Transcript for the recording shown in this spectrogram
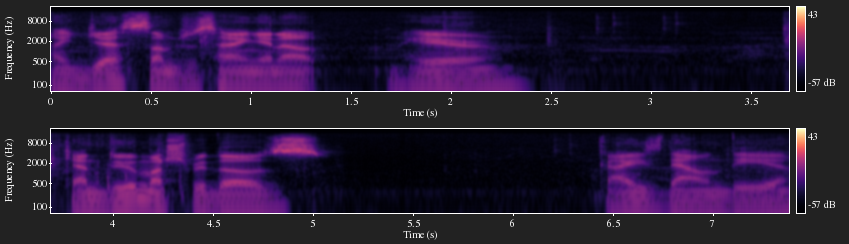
I guess I'm just hanging out here. Can't do much with those guys down there.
